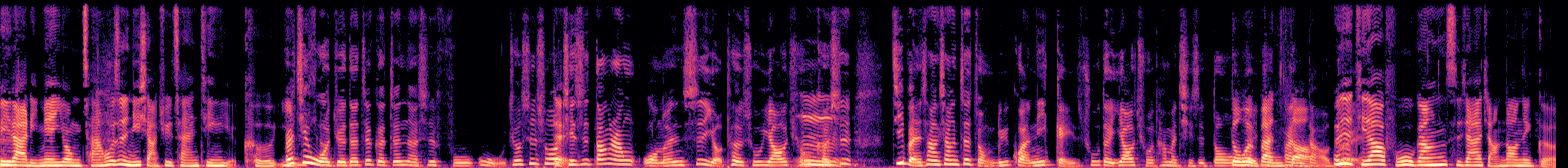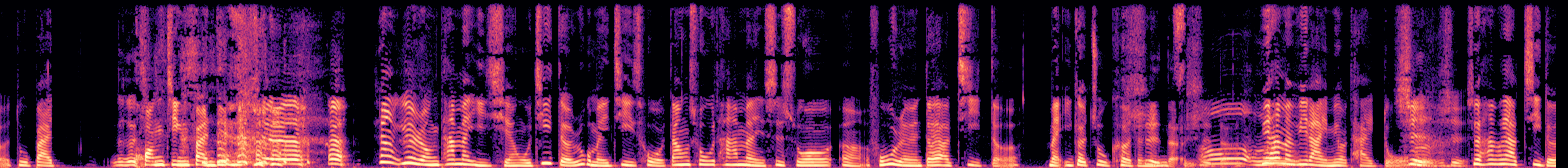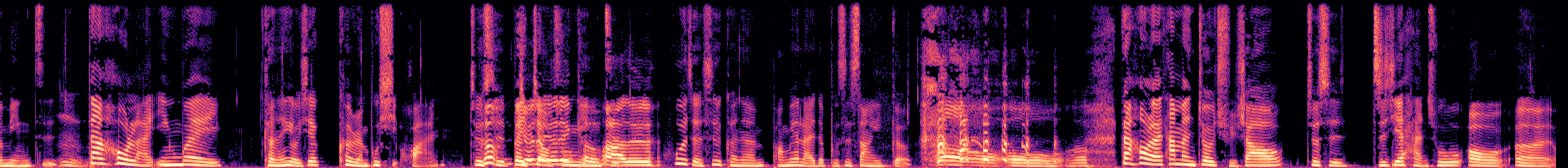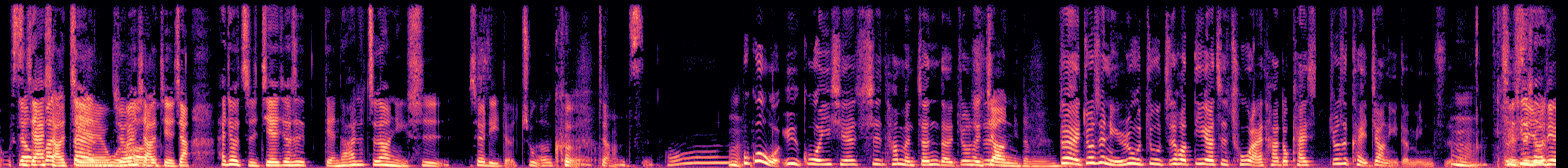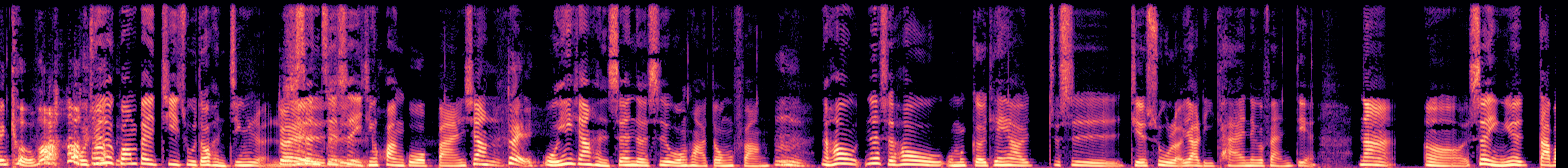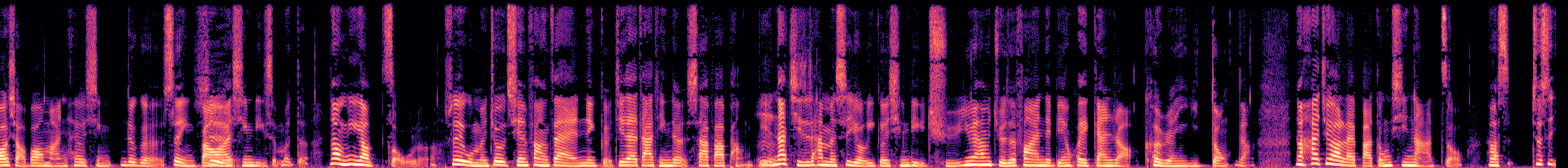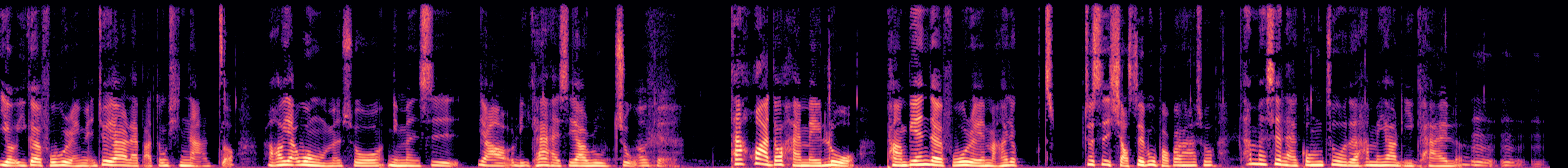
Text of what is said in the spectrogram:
villa 里面用餐，或是你想去餐厅也可以。而且我觉得这个真的是服务，就是说，其实当然我们是有特殊要求，可是基本上像这种旅馆，你给出的要求，他们其实都都会办到。而且提到服务，刚刚思佳讲到那个杜拜。那个黄金饭店，像月荣他们以前，我记得如果没记错，当初他们是说，呃，服务人员都要记得每一个住客的名字，是的，是的，因为他们 villa 也没有太多，是是，所以他们要记得名字。嗯，但后来因为可能有些客人不喜欢。就 是被叫出名字，对不对？或者是可能旁边来的不是上一个。哦哦哦，但后来他们就取消，就是直接喊出哦呃思佳小姐、我跟小姐这样，他就直接就是点头，他就知道你是这里的住客这样子哦。不过我遇过一些是他们真的就是会叫你的名字，对，就是你入住之后第二次出来，他都开始就是可以叫你的名字。嗯，其实有点可怕。我觉得光被记住都很惊人了，对，甚至是已经换过班。像对我印象很深的是文华东方，嗯，然后那时候我们隔天要就是结束了要离开那个饭店，那。呃，摄影因为大包小包嘛，你还有行那个摄影包啊、行李什么的，那我们又要走了，所以我们就先放在那个接待大厅的沙发旁边。嗯、那其实他们是有一个行李区，因为他们觉得放在那边会干扰客人移动，这样，那他就要来把东西拿走，然后是就是有一个服务人员就要来把东西拿走，然后要问我们说，你们是要离开还是要入住？OK，他话都还没落，旁边的服务人员马上就。就是小碎步跑过来，他说他们是来工作的，他们要离开了。嗯嗯嗯，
